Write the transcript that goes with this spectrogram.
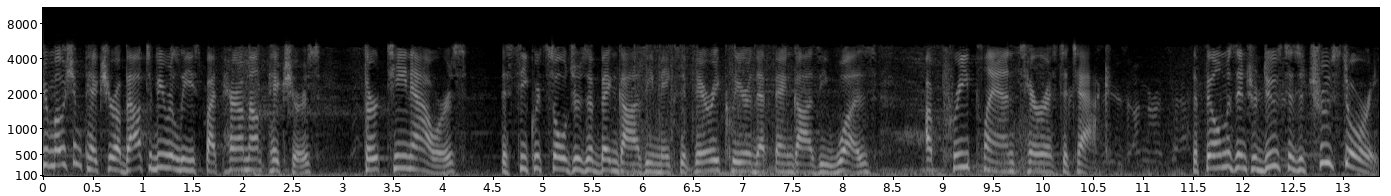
Major motion picture about to be released by Paramount Pictures, 13 Hours, The Secret Soldiers of Benghazi makes it very clear that Benghazi was a pre-planned terrorist attack. The film is introduced as a true story.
